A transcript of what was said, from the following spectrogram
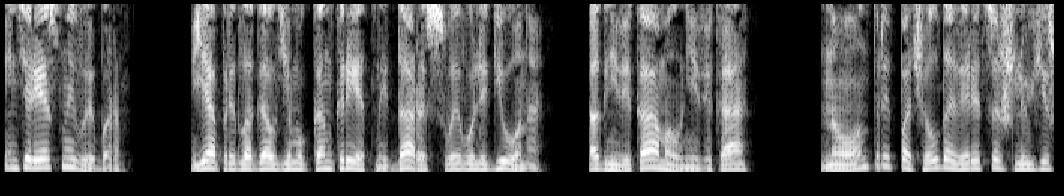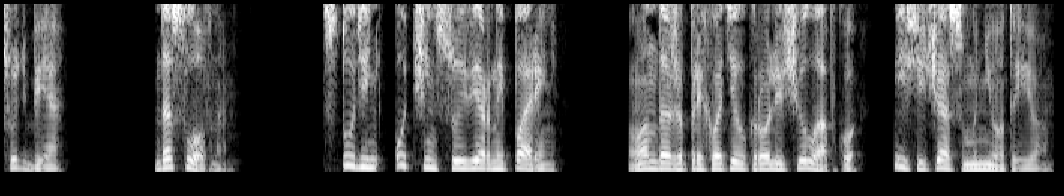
Интересный выбор. Я предлагал ему конкретный дар из своего легиона — огневика, молниевика, но он предпочел довериться шлюхе судьбе. Дословно. Студень очень суеверный парень. Он даже прихватил кроличью лапку и сейчас мнет ее.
